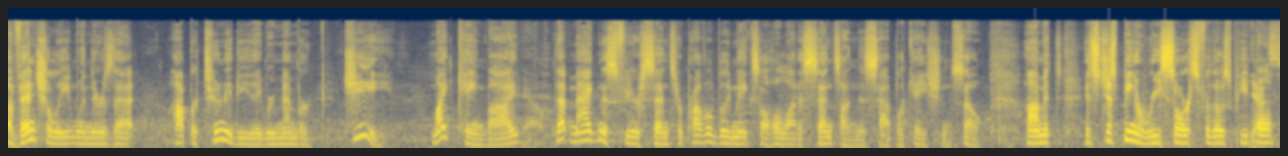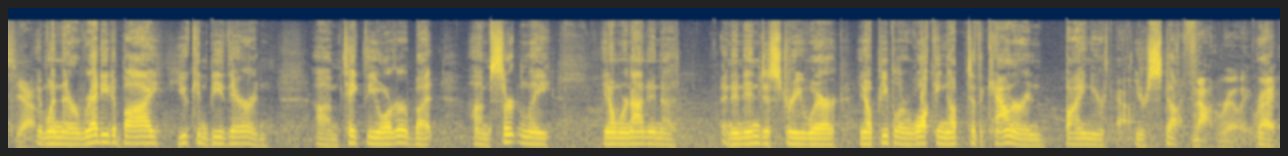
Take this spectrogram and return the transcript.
eventually, when there's that opportunity, they remember, gee, Mike came by. Yeah. That Magnasphere sensor probably makes a whole lot of sense on this application. So um, it's, it's just being a resource for those people. Yes, yeah. And when they're ready to buy, you can be there and um, take the order. But um, certainly, you know, we're not in a in an industry where you know people are walking up to the counter and buying your your stuff. Not really, right?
